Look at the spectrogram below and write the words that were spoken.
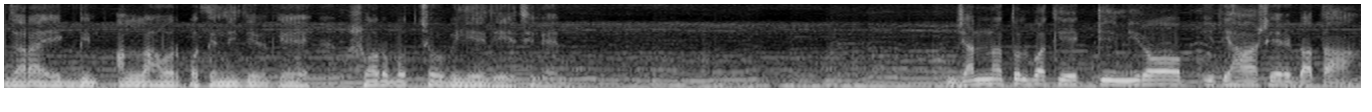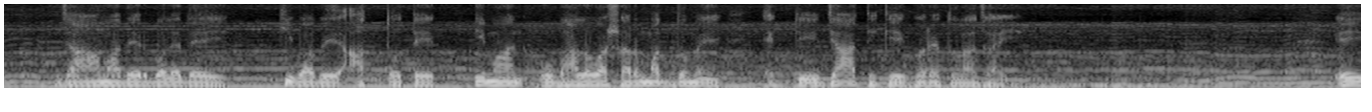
যারা একদিন আল্লাহর পথে নিজেকে সর্বোচ্চ বিলিয়ে দিয়েছিলেন। জান্নাতুল বাকি একটি নীরব ইতিহাসের গাথা, যা আমাদের বলে দেয় কীভাবে আত্মত্যাগ ইমান ও ভালোবাসার মাধ্যমে একটি জাতিকে গড়ে তোলা যায়। এই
